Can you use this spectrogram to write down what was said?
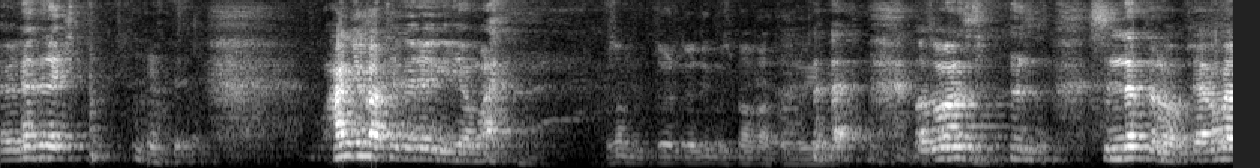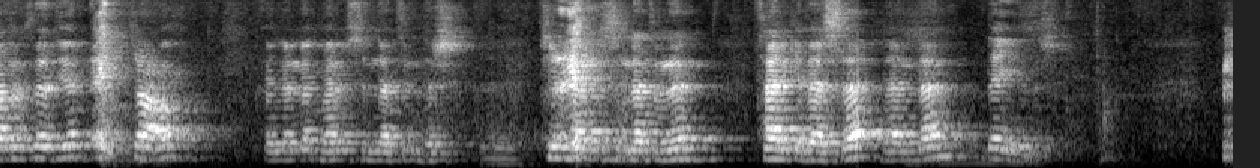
Evlenerek hangi kategoriye giriyor ama? o zaman dört ödük Müslüman katılıyor. o zaman sünnettir o. Peygamber Efendimiz diyor, "Kâh, evlenmek benim sünnetimdir. Kim benim sünnetimi terk ederse benden değildir.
